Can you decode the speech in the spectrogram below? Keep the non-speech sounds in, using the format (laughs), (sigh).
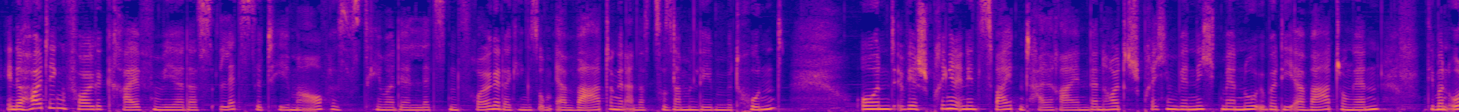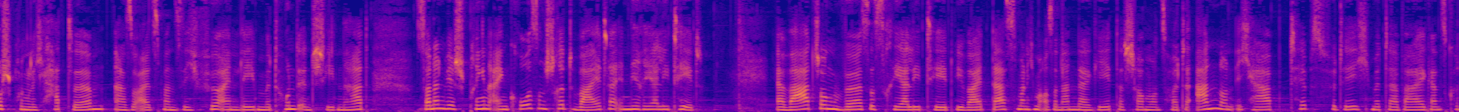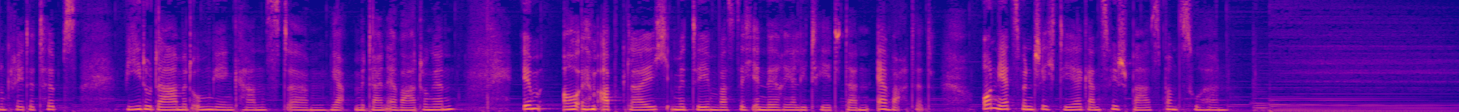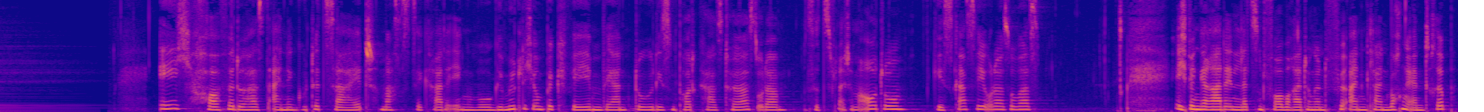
In der heutigen Folge greifen wir das letzte Thema auf, das ist das Thema der letzten Folge. Da ging es um Erwartungen an das Zusammenleben mit Hund. Und wir springen in den zweiten Teil rein, denn heute sprechen wir nicht mehr nur über die Erwartungen, die man ursprünglich hatte, also als man sich für ein Leben mit Hund entschieden hat, sondern wir springen einen großen Schritt weiter in die Realität. Erwartung versus Realität, wie weit das manchmal auseinandergeht, das schauen wir uns heute an und ich habe Tipps für dich mit dabei, ganz konkrete Tipps, wie du damit umgehen kannst, ähm, ja, mit deinen Erwartungen im, im Abgleich mit dem, was dich in der Realität dann erwartet. Und jetzt wünsche ich dir ganz viel Spaß beim Zuhören. Ich hoffe, du hast eine gute Zeit, machst es dir gerade irgendwo gemütlich und bequem, während du diesen Podcast hörst oder sitzt vielleicht im Auto, gehst Gassi oder sowas. Ich bin gerade in den letzten Vorbereitungen für einen kleinen Wochenendtrip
